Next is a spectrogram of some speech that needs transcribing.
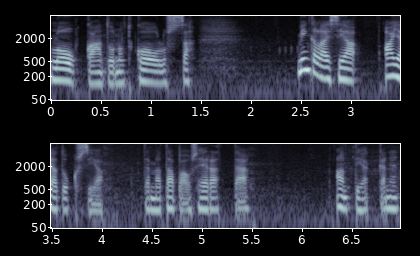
loukkaantunut koulussa. Minkälaisia ajatuksia tämä tapaus herättää? Antti Häkkänen.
